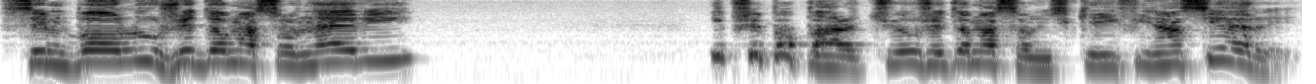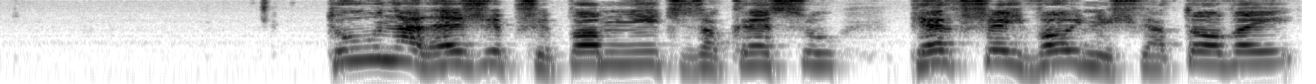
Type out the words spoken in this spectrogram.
symbolu żydomasonerii i przy poparciu żydomasońskiej finansjery. Tu należy przypomnieć z okresu i wojny światowej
